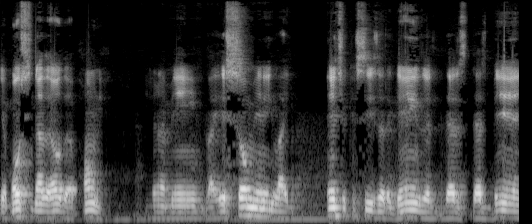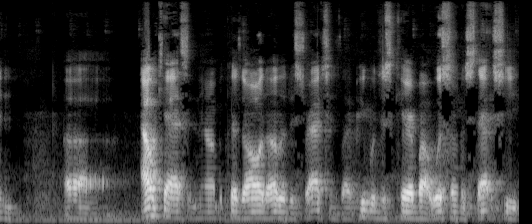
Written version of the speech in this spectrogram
the emotion of the other opponent. You know what I mean? Like it's so many like intricacies of the game that that's that's been uh, outcasted now because of all the other distractions. Like people just care about what's on the stat sheet.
